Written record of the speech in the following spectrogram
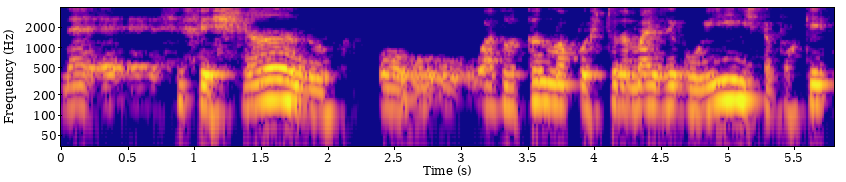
né, é, é, se fechando ou, ou adotando uma postura mais egoísta, porque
